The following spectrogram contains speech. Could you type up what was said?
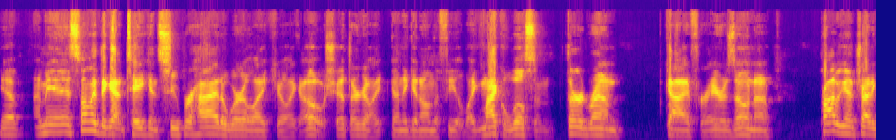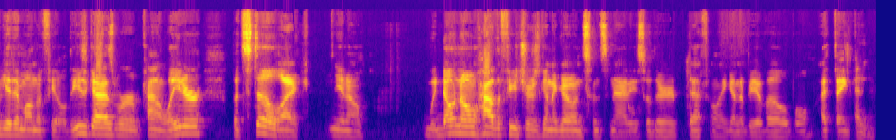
Yep. I mean, it's not like they got taken super high to where like you're like, oh shit, they're like going to get on the field. Like Michael Wilson, third round guy for Arizona, probably going to try to get him on the field. These guys were kind of later, but still, like you know, we don't know how the future is going to go in Cincinnati, so they're definitely going to be available. I think. And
